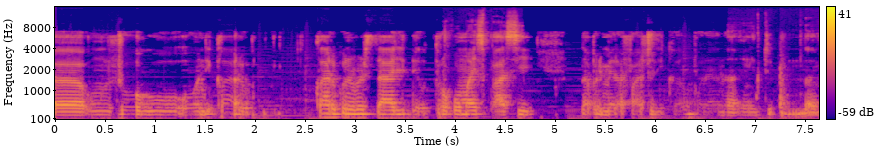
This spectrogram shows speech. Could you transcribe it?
Uh, um jogo onde, claro, claro que a Universidade deu, trocou mais passe na primeira faixa de campo, né, na, entre, na,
